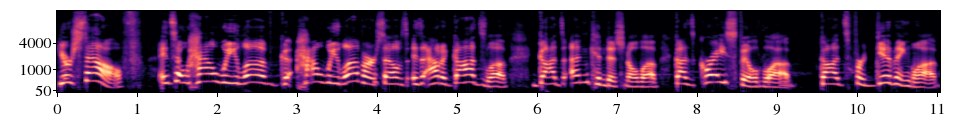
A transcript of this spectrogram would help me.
yourself. And so how we love how we love ourselves is out of God's love, God's unconditional love, God's grace-filled love. God's forgiving love.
